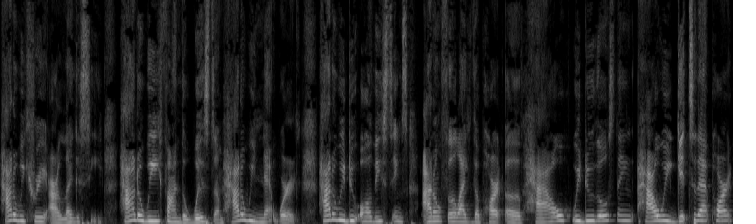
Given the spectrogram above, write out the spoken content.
How do we create our legacy? How do we find the wisdom? How do we network? How do we do all these things? I don't feel like the part of how we do those things, how we get to that part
